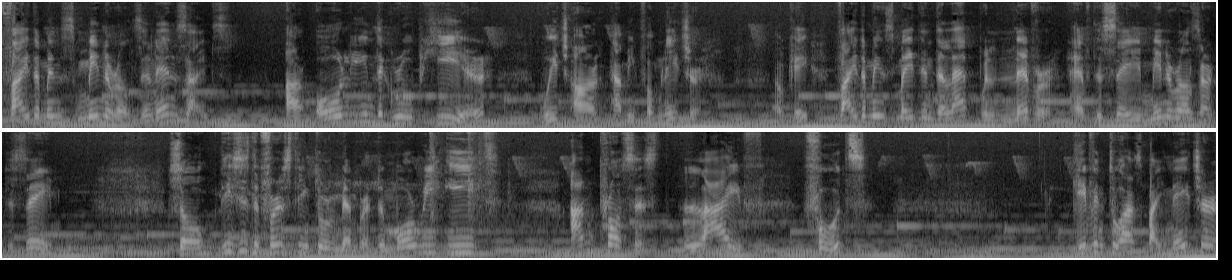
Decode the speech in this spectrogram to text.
vitamins, minerals, and enzymes are only in the group here which are coming from nature. Okay, vitamins made in the lab will never have the same, minerals are the same. So, this is the first thing to remember. The more we eat unprocessed live foods given to us by nature,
